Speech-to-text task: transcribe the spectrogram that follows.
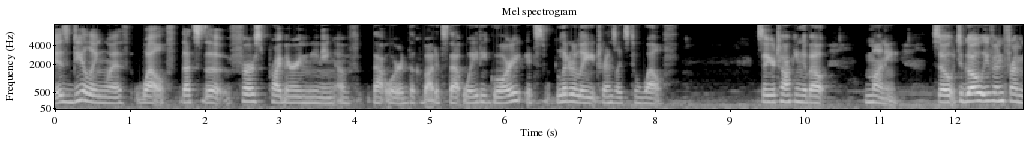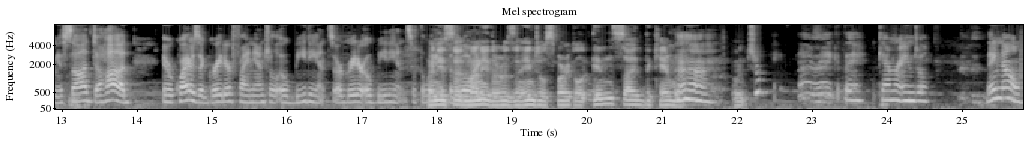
is dealing with wealth. That's the first primary meaning of that word, the kabod. It's that weighty glory. It's literally translates to wealth. So you're talking about money. So to go even from Yesod to Hod, it requires a greater financial obedience or a greater obedience with the weight When you said glory. money, there was an angel sparkle inside the camera. Uh-huh. It went. All right, get the camera angel. They know.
